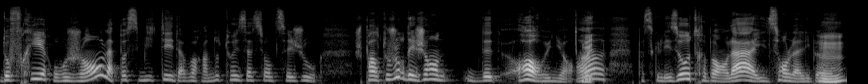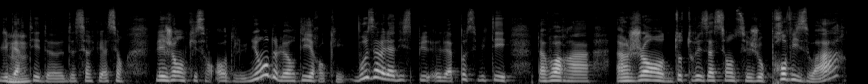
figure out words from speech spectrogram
d'offrir aux gens la possibilité d'avoir une autorisation de séjour. Je parle toujours des gens de, hors Union, hein, parce que les autres, bon, là, ils ont la mmh, mmh. liberté de, circulation. Les gens qui sont hors de l'Union, de leur dire, OK, vous avez la, la possibilité d'avoir un, un genre d'autorisation de séjour provisoire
